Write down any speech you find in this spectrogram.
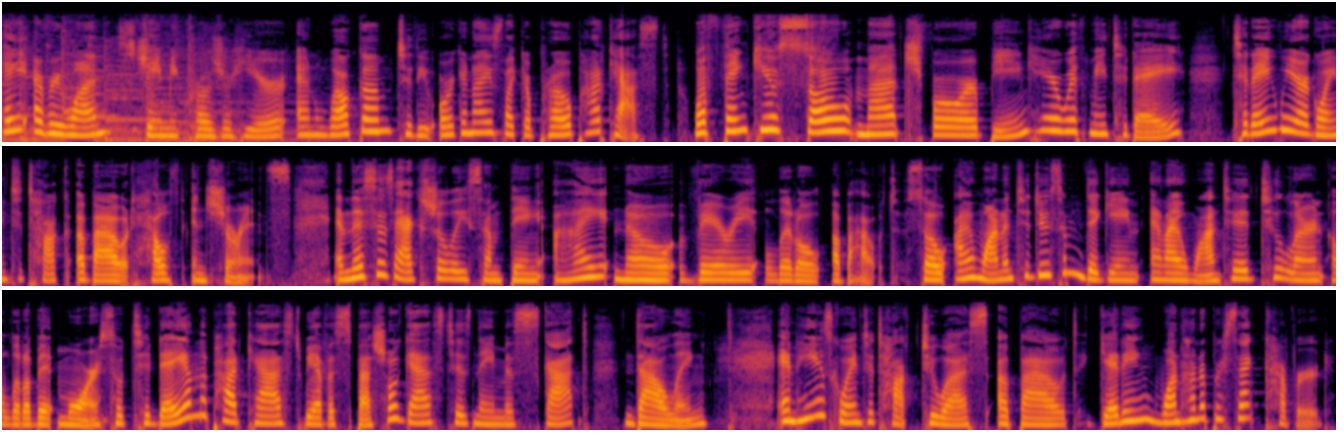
Hey everyone, it's Jamie Crozier here, and welcome to the Organize Like a Pro podcast. Well, thank you so much for being here with me today. Today we are going to talk about health insurance. And this is actually something I know very little about. So I wanted to do some digging and I wanted to learn a little bit more. So today on the podcast, we have a special guest. His name is Scott Dowling, and he is going to talk to us about getting 100% covered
